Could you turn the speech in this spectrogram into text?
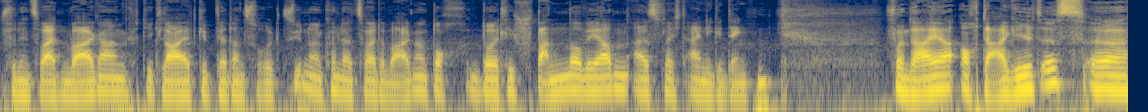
für den zweiten Wahlgang die Klarheit gibt, wer dann zurückzieht. Und dann könnte der zweite Wahlgang doch deutlich spannender werden, als vielleicht einige denken. Von daher, auch da gilt es, äh,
